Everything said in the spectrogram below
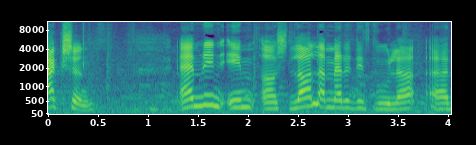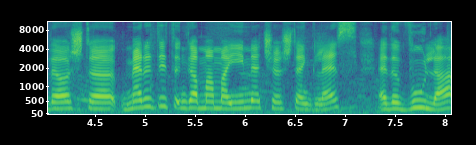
Action! Emrin im është Lala Meredith Vula dhe është Meredith nga mama ime që është engles edhe Vula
